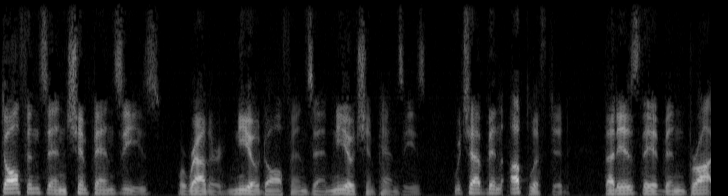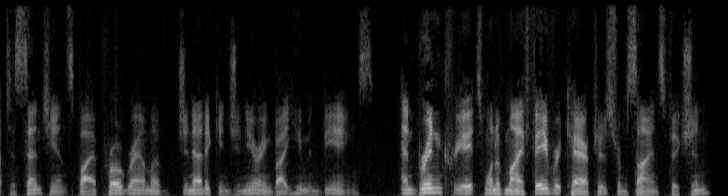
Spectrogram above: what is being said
dolphins and chimpanzees, or rather, neo dolphins and neo chimpanzees, which have been uplifted that is, they have been brought to sentience by a program of genetic engineering by human beings. And Brin creates one of my favorite characters from science fiction,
